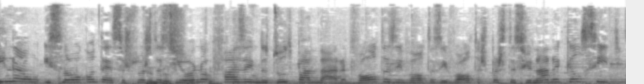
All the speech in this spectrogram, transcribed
E não, isso não acontece. As pessoas estacionam, fazem de tudo para andar voltas e voltas e voltas para estacionar naquele sítio.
